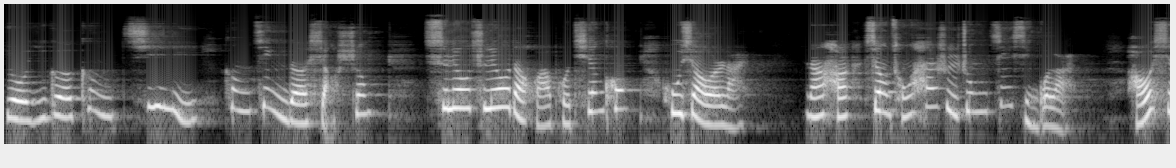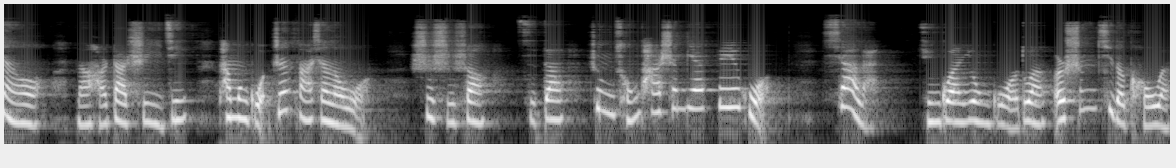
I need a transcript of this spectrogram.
有一个更凄厉、更近的响声，哧溜哧溜地划破天空，呼啸而来。男孩像从酣睡中惊醒过来。好险哦！男孩大吃一惊，他们果真发现了我。事实上，子弹正从他身边飞过。下来！军官用果断而生气的口吻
